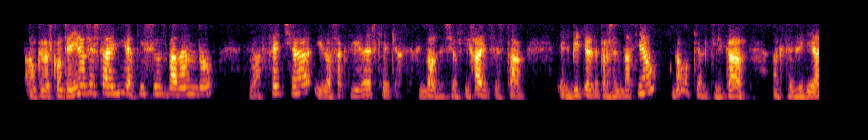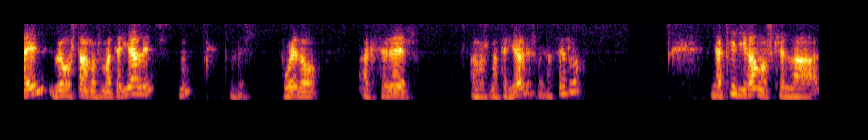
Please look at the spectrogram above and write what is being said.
aunque los contenidos están allí, aquí se os va dando la fecha y las actividades que hay que hacer. Entonces, si os fijáis, está el vídeo de presentación, ¿no? que al clicar accedería a él, luego están los materiales, entonces puedo acceder a los materiales, voy a hacerlo, y aquí digamos que la,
